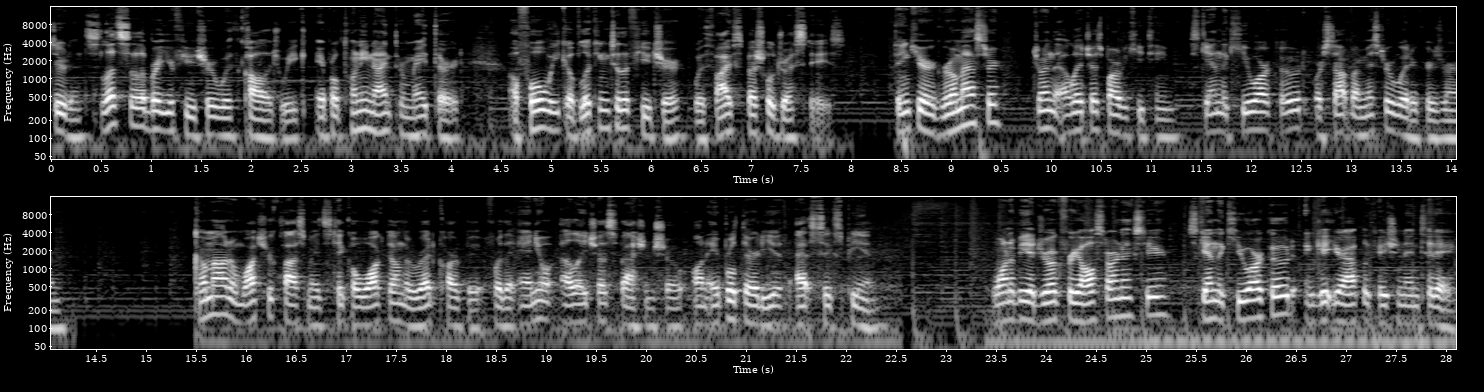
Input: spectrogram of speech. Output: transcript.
Students, let's celebrate your future with College Week, April 29th through May 3rd, a full week of looking to the future with five special dress days. Think you're a grill master? Join the LHS barbecue team, scan the QR code, or stop by Mr. Whitaker's room. Come out and watch your classmates take a walk down the red carpet for the annual LHS Fashion Show on April 30th at 6 p.m. Want to be a drug free all star next year? Scan the QR code and get your application in today.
